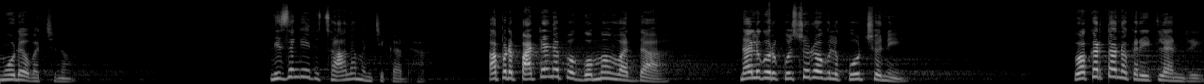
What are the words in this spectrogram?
మూడో వచనం. నిజంగా ఇది చాలా మంచి కథ. అప్పుడు పట్టణపు గుమ్మం వద్ద నలుగురు కుష్ఠరోగులు కూర్చుని ఒకరితోనొకరు ఇట్లన్రి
